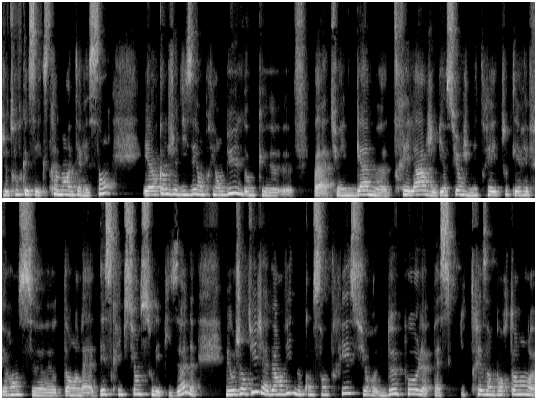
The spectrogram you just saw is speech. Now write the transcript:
je trouve que c'est extrêmement intéressant. Et alors, comme je disais en préambule, donc euh, voilà, tu as une gamme très large et bien sûr, je mettrai toutes les références euh, dans la description sous l'épisode. Mais aujourd'hui, j'avais envie de me concentrer sur deux pôles parce que très importants euh,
